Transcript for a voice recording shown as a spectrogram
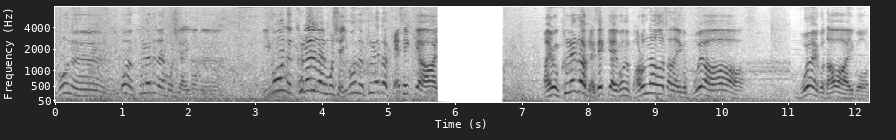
이거는 이거는 클레드 잘못이야 이거는 이거는 클레드 잘못이야. 이거는 클레드가 개새끼야. 아 이건 클레드가 개새끼야. 이거는 바로 나가잖아. 이거 뭐야? 뭐야 이거 나와 이거.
